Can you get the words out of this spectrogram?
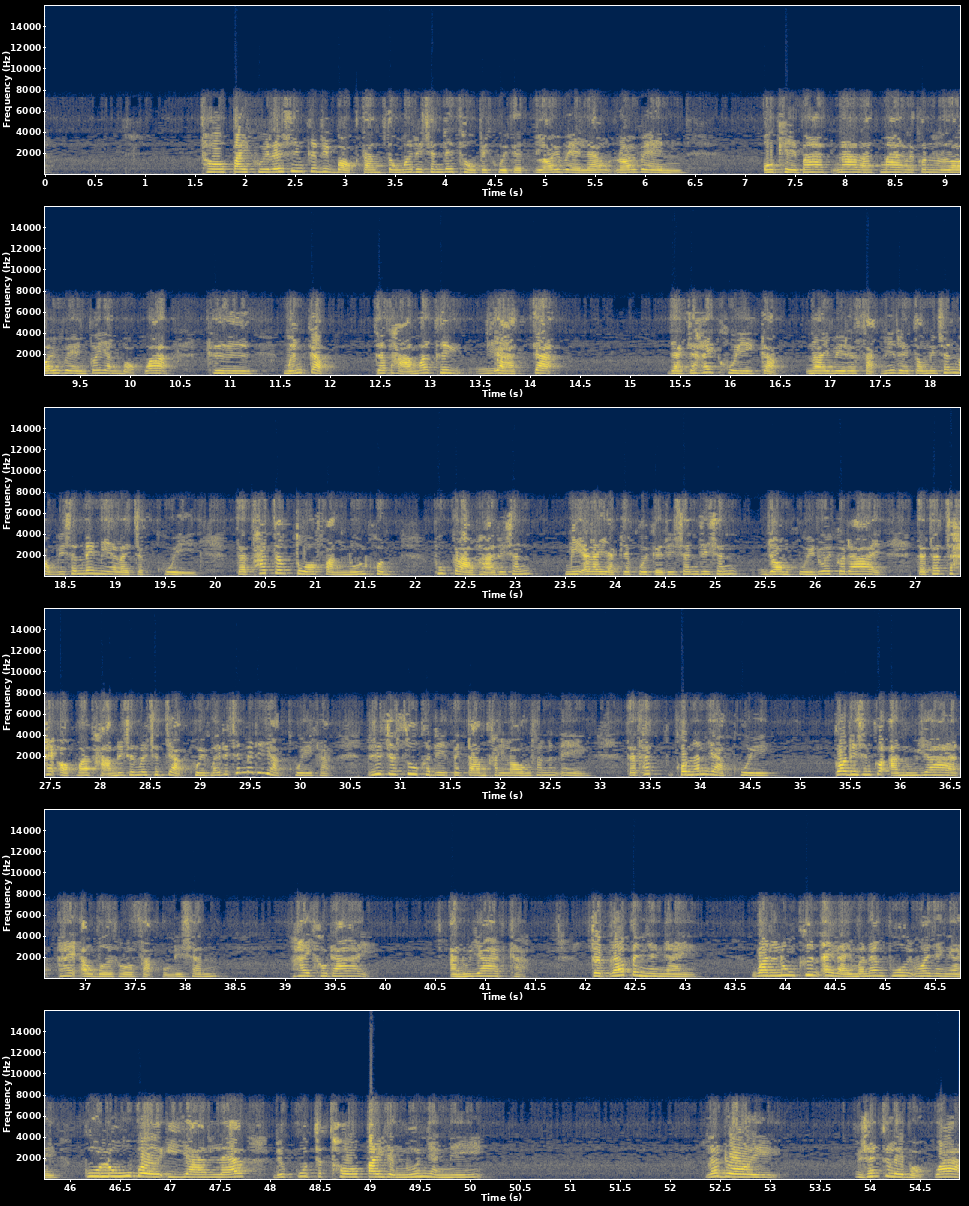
โทรไปคุยแล้วฉันก็ได้บอกตามตรงว่าดิฉันได้โทรไปคุยกับร้อยเวรแล้วร้อยเวรโอเคมากน่ารักมากแล้วก็ร้อยเวรก็ยังบอกว่า คือเหมือนกับจะถามว่าคืออยากจะ อยากจะให้คุยกับนายวีรศักดิ์นี่โดยตรงดิฉันบอกดิฉันไม่มีอะไรจะคุย แต่ถ้าเจ้าตัวฝั่งนู้นคน ผู้กล่าวหาดิฉัน มีอะไรอยากจะคุยกับดิฉันดิฉันยอมคุยด้วยก็ได้ แต่ถ้าจะให้ออกมาถามดิฉันว่าฉันอยากคุยไหมดิฉันไม่ได้อยากคุยค่ะดิฉันจะสู้คดีไปตามคันลองเท่านั้นเอง แต่ถ้าคนนั้นอยากคุย ก็ดิฉันก็อนุญาตให้เอาเบอร์โทรศัพท์ของดิฉัน ให้เขาได้ อนุญาตค่ะเสร็จแล้วเป็นยังไง วันรุ่งขึ้นไอ้ไหลมานั่งพูดว่ายังไง กูรู้เบอร์อียานแล้ว เดี๋ยวกูจะโทรไปอย่างนู้นอย่างนี้ แล้วโดยดิฉันก็เลยบอกว่า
